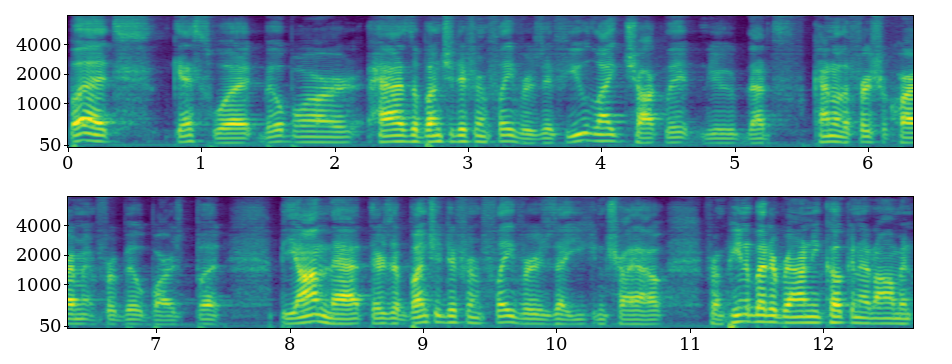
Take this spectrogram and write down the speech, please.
But guess what? Built Bar has a bunch of different flavors. If you like chocolate, you that's kind of the first requirement for Built Bars. But beyond that, there's a bunch of different flavors that you can try out from peanut butter brownie, coconut almond,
